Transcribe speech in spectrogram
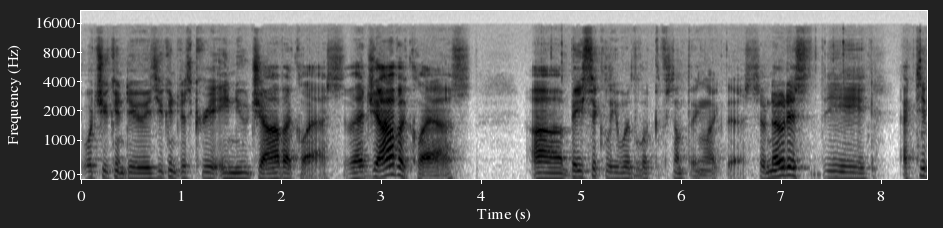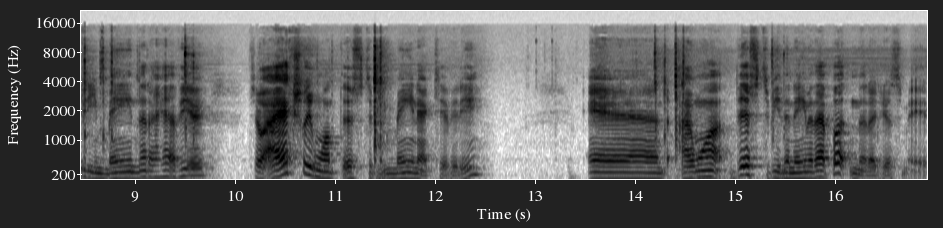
what you can do is you can just create a new Java class. So that Java class uh, basically would look something like this. So notice the activity main that I have here. So I actually want this to be main activity. And I want this to be the name of that button that I just made.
